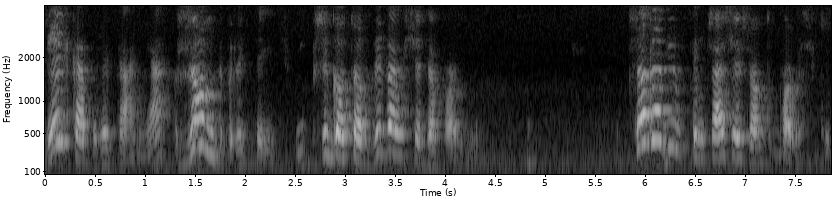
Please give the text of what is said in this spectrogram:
Wielka Brytania, rząd brytyjski przygotowywał się do wojny. Co robił w tym czasie rząd polski?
